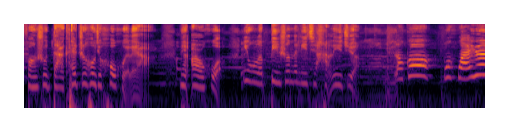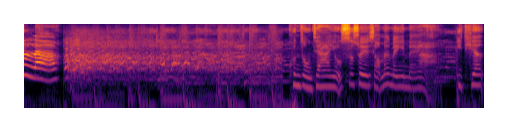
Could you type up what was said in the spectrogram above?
方叔打开之后就后悔了呀，那二货用了毕生的力气喊了一句。老公，我怀孕啦！坤总家有四岁小妹妹一枚啊，一天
